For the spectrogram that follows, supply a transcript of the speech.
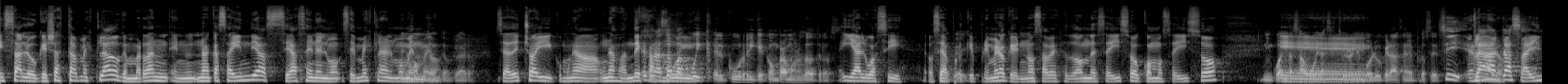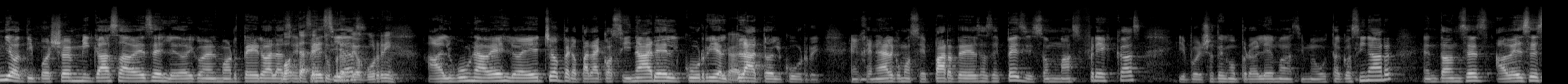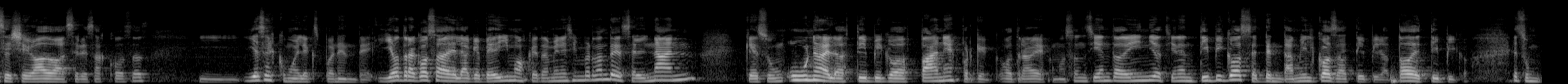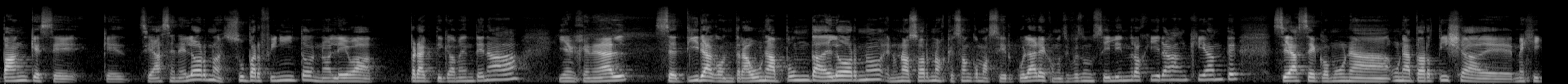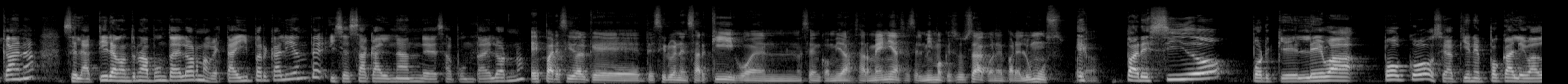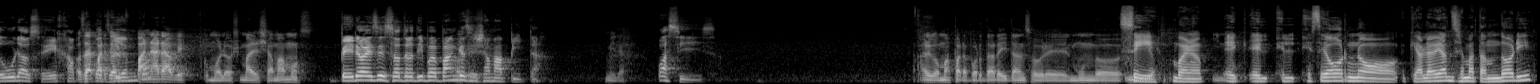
es algo que ya está mezclado, que en verdad en, en una casa india se hace en el se mezcla en el en momento. el momento, claro. O sea, de hecho hay como una- unas Es bandejas una sopa muy- quick el curry que compramos nosotros. Y algo así. O sea, porque primero que no sabes dónde se hizo, cómo se hizo. Ni cuántas Eh, abuelas estuvieron involucradas en el proceso. Sí, en Claro. una casa india, o tipo yo en mi casa a veces le doy con el mortero a las ¿Vos te haces tu especias. propio curry? Alguna vez lo he hecho, pero para cocinar el curry, el Claro. plato del curry. En general, como se parte de esas especies, son más frescas y pues yo tengo problemas y me gusta cocinar, entonces a veces he llegado a hacer esas cosas y, ese es como el exponente. Y otra cosa de la que pedimos que también es importante es el naan, que es un, uno de los típicos panes, porque otra vez, como son cientos de indios, tienen típicos 70.000 cosas típicas, todo es típico. Es un pan que se, que se hace en el horno, es súper finito, no le va prácticamente nada y en general se tira contra una punta del horno, en unos hornos que son como circulares, como si fuese un cilindro gigante, se hace como una, una tortilla de mexicana, se la tira contra una punta del horno que está hiper caliente y se saca el nan de esa punta del horno. Es parecido al que te sirven en sarkís o en, no sé, en comidas armenias. Es el mismo que se usa con el, para el hummus. Es parecido porque leva poco, o sea, tiene poca levadura o se deja O sea, poco parecido al tiempo. pan árabe, como lo mal llamamos. Pero ese es otro tipo de pan que se llama pita. Mira. O así dice. Algo más para aportar, Eitan, sobre el mundo Sí, indio? bueno, el- el- el- ese horno que hablaba antes se llama tandoori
